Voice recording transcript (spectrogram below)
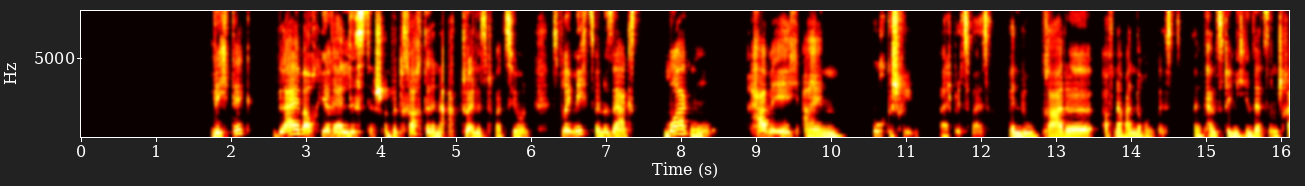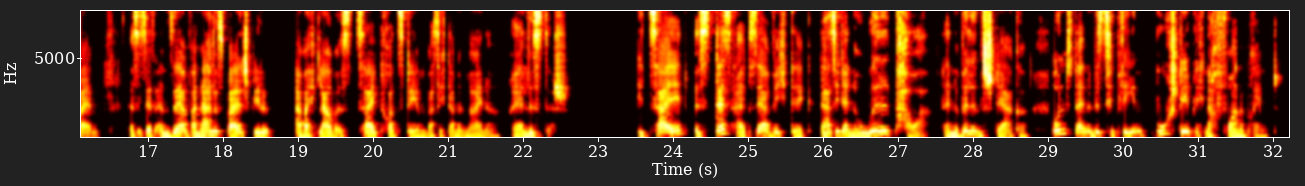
Wichtig, bleibe auch hier realistisch und betrachte deine aktuelle Situation. Es bringt nichts, wenn du sagst, morgen habe ich ein Buch geschrieben, beispielsweise. Wenn du gerade auf einer Wanderung bist, dann kannst du dich nicht hinsetzen und schreiben. Das ist jetzt ein sehr banales Beispiel, aber ich glaube, es zeigt trotzdem, was ich damit meine. Realistisch. Die Zeit ist deshalb sehr wichtig, da sie deine Willpower, deine Willensstärke und deine Disziplin buchstäblich nach vorne bringt.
